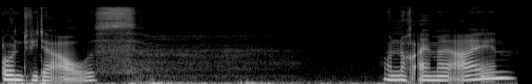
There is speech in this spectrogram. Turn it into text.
und wieder aus. Und noch einmal ein.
